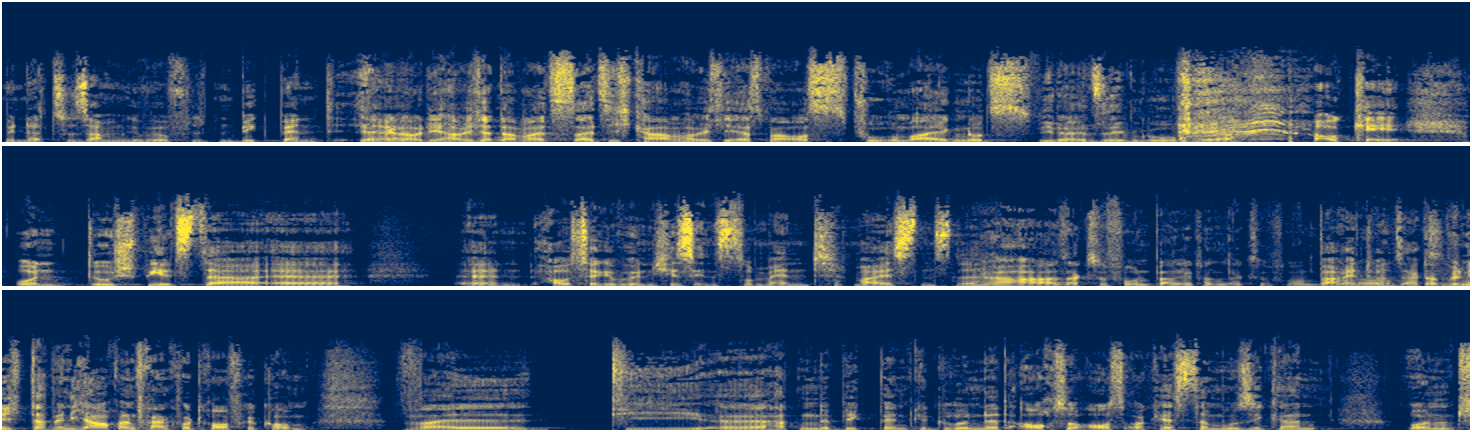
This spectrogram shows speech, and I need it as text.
mit einer zusammengewürfelten Big Band. Ja, äh, genau, die habe ich ja damals, als ich kam, habe ich die erstmal aus purem Eigennutz wieder ins Leben gerufen, ja. Okay, und du spielst da äh, ein außergewöhnliches Instrument meistens, ne? Ja, Saxophon, Bariton-Saxophon. Bariton-Saxophon. Da bin ich, da bin ich auch in Frankfurt drauf gekommen, weil die äh, hatten eine Big Band gegründet, auch so aus Orchestermusikern und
